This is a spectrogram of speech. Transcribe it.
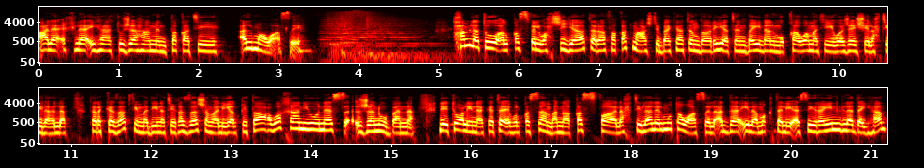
على إخلائها تجاه منطقة المواصي. حملة القصف الوحشية ترافقت مع اشتباكات ضارية بين المقاومة وجيش الاحتلال. تركزت في مدينة غزة شمالي القطاع وخان يونس جنوبا. لتعلن كتائب القسام أن قصف الاحتلال المتواصل أدى إلى مقتل أسيرين لديها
